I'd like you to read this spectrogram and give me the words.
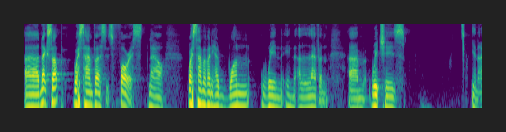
Uh, next up, West Ham versus Forest. Now, West Ham have only had one win in 11, um, which is, you know,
